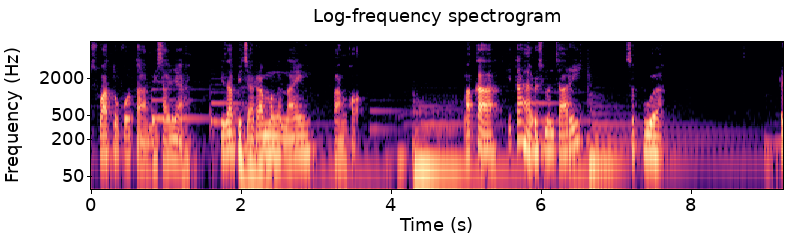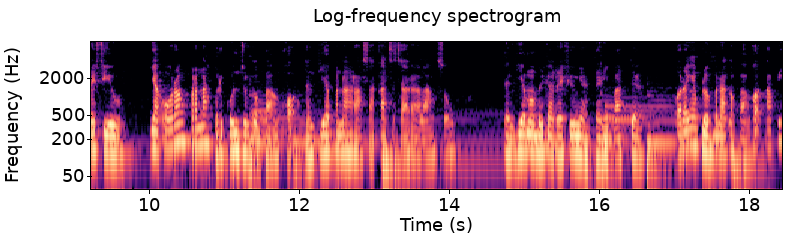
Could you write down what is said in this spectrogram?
suatu kota misalnya kita bicara mengenai Bangkok. Maka kita harus mencari sebuah review yang orang pernah berkunjung ke Bangkok dan dia pernah rasakan secara langsung dan dia memberikan reviewnya daripada orang yang belum pernah ke Bangkok tapi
